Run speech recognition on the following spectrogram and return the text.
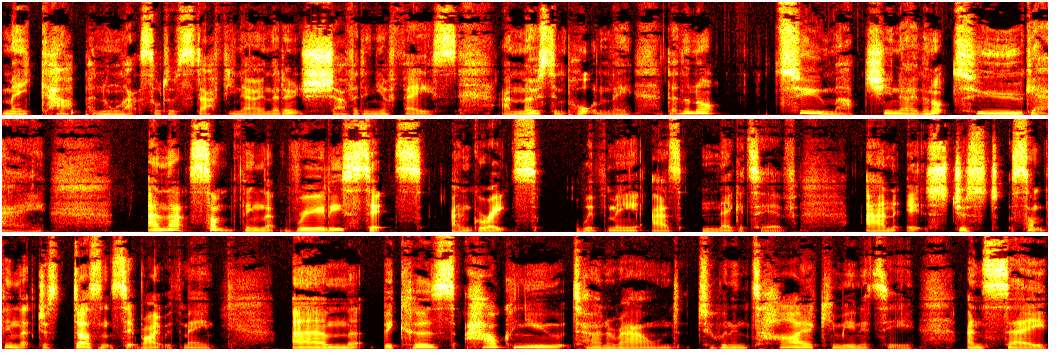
makeup and all that sort of stuff, you know, and they don't shove it in your face. And most importantly, that they're not too much, you know, they're not too gay. And that's something that really sits and grates with me as negative and it's just something that just doesn't sit right with me. Um, because how can you turn around to an entire community and say,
